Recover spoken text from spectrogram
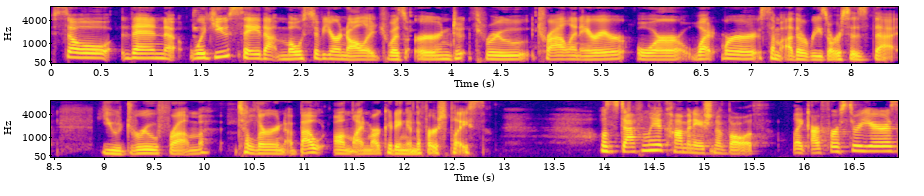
So then would you say that most of your knowledge was earned through trial and error or what were some other resources that you drew from to learn about online marketing in the first place? Well, it's definitely a combination of both. Like our first three years,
